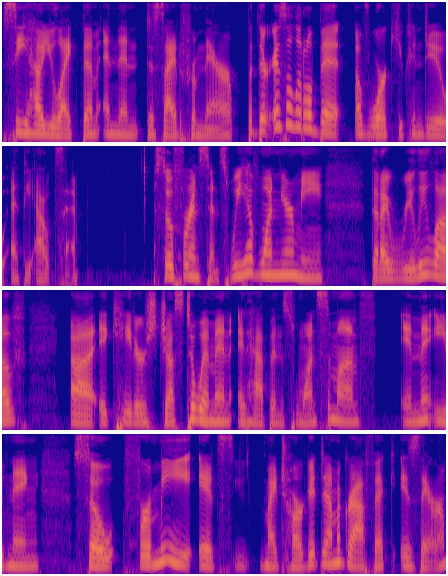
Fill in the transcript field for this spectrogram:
see how you like them and then decide from there. But there is a little bit of work you can do at the outset. So, for instance, we have one near me that I really love. Uh, it caters just to women, it happens once a month in the evening. So, for me, it's my target demographic is there.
